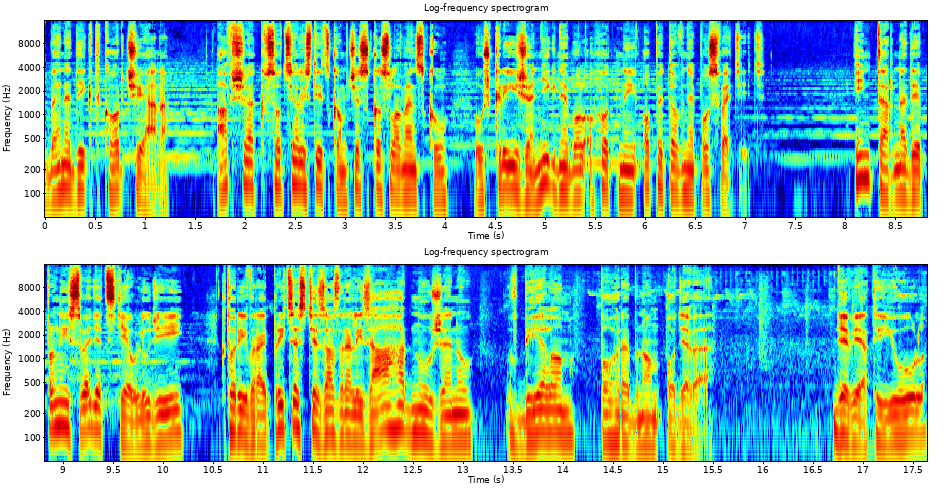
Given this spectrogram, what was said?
Benedikt Korčian, avšak v socialistickom Československu už kríže nik nebol ochotný opätovne posvetiť. Internet je plný svedectiev ľudí, ktorí vraj pri ceste zazreli záhadnú ženu v bielom pohrebnom odeve. 9. júl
